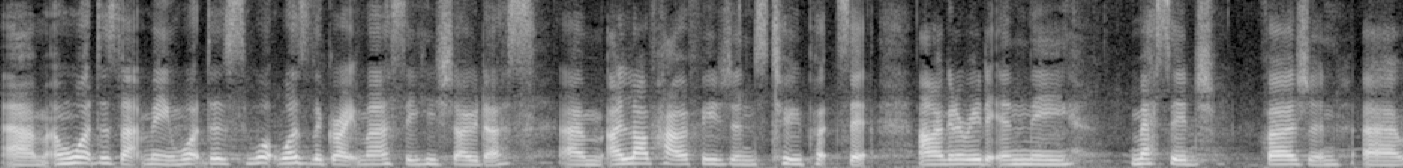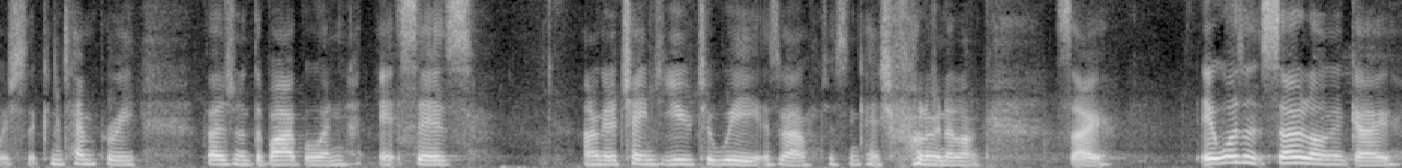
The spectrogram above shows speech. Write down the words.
Um, and what does that mean? What, does, what was the great mercy he showed us? Um, I love how Ephesians 2 puts it, and I'm going to read it in the message version, uh, which is a contemporary version of the Bible, and it says, and I'm going to change you to we as well, just in case you're following along. So, it wasn't so long ago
